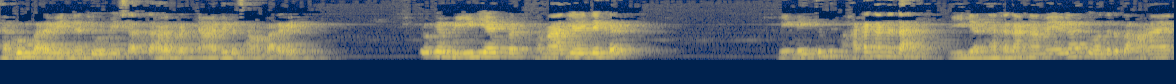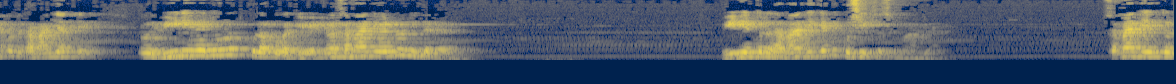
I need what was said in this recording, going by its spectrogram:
හැඟුම්බර වෙන්නේ නැතුව මේ ශ්‍රද්ධාව ප්‍රඥාව දෙක සමබර වෙන්නේ. ඒකෙන් වීර්යයි සමාධියයි දෙක මේ මේකෙදි හට ගන්න ධර්ම. වීර්යයත් හට ගන්නා මේ වෙලාවේ හොඳට භාවනා යනකොට සමාධියත් එක්ක. ඔය වීර්ය වැඩි වුණොත් කුලප්පු ගතිය වෙනවා. සමාධිය වැඩි වුණොත් නිදර. වීර්යයෙන්තර සමාධිය කියන්නේ කුසීත සමාධිය. සමාධියෙන්තර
